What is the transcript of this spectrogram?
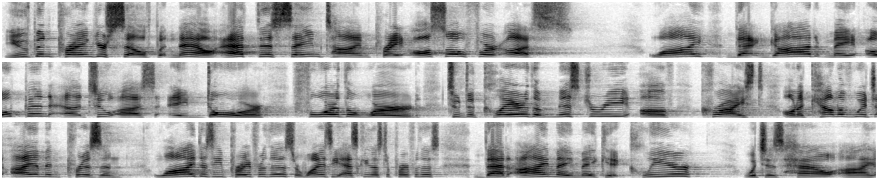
You've been praying yourself, but now at this same time, pray also for us. Why? That God may open uh, to us a door for the word to declare the mystery of Christ, on account of which I am in prison. Why does he pray for this, or why is he asking us to pray for this? That I may make it clear which is how I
